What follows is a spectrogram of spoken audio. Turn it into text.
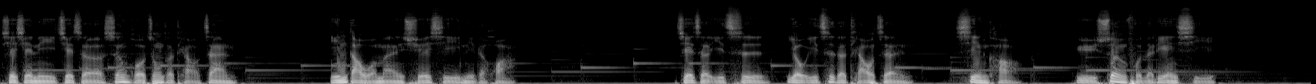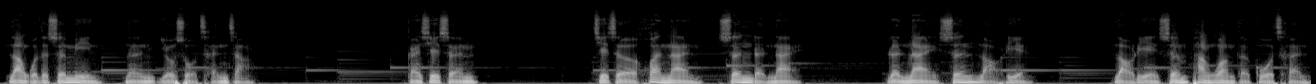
谢谢你借着生活中的挑战，引导我们学习你的话，借着一次又一次的调整信号。与顺服的练习，让我的生命能有所成长。感谢神，借着患难生忍耐，忍耐生老练，老练生盼望的过程，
